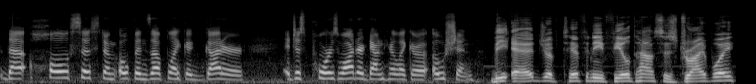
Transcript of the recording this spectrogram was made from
that whole system opens up like a gutter it just pours water down here like an ocean. The edge of Tiffany Fieldhouse's driveway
